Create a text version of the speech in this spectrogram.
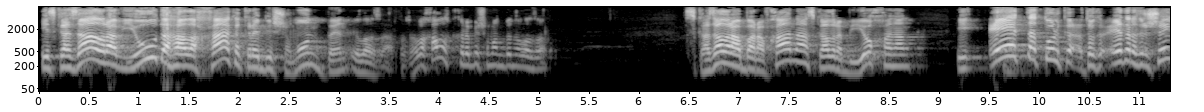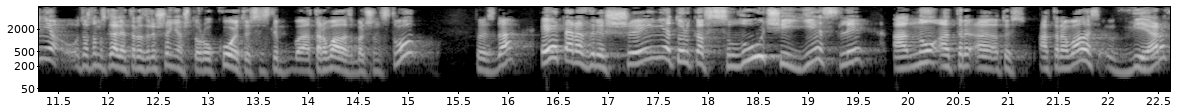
И сказал Рав Юда Галаха, как Раби Шимон бен Илазар. То Галаха как Раби Шимон бен Илазар. Сказал Рав Баравхана, сказал Раби Йоханан. И это только, только это разрешение, то, что мы сказали, это разрешение, что рукой, то есть если оторвалось большинство, то есть, да, это разрешение только в случае, если оно отр, а, то есть, оторвалось вверх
